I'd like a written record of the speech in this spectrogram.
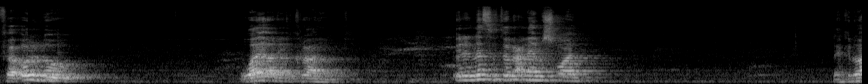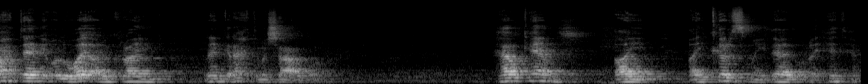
فاقول له why are you crying؟ يقول الناس هتقول عليا مش مهم لكن واحد تاني يقول له why are you crying؟ لان جرحت مشاعر بابا how can I I curse my dad or I hit him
